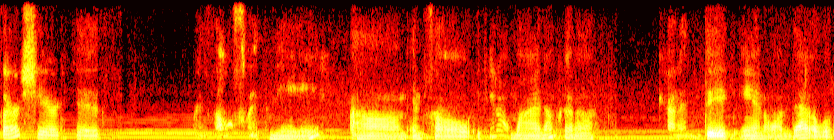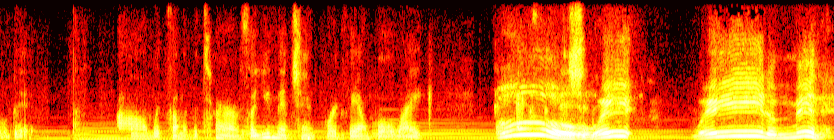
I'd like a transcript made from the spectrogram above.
Sir shared his results with me, um, and so if you don't mind, I'm gonna kind of dig in on that a little bit um, with some of the terms. So you mentioned, for example, like Oh, exhibition. wait, wait a minute.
